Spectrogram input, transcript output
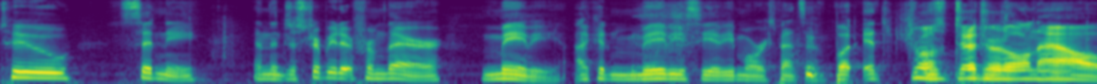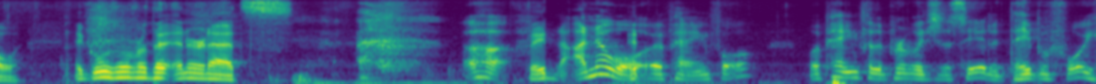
to Sydney and then distribute it from there. Maybe I could maybe see it be more expensive, but it's just digital now. It goes over the internets. uh, They- I know what we're paying for. We're paying for the privilege to see it a day before you.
